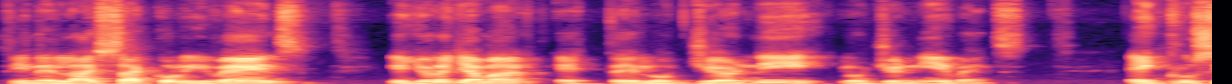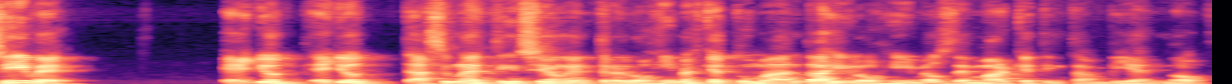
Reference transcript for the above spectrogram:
tiene Life Cycle Events, y ellos le llaman este, los, journey, los Journey Events. E inclusive, ellos, ellos hacen una distinción entre los emails que tú mandas y los emails de marketing también, ¿no?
